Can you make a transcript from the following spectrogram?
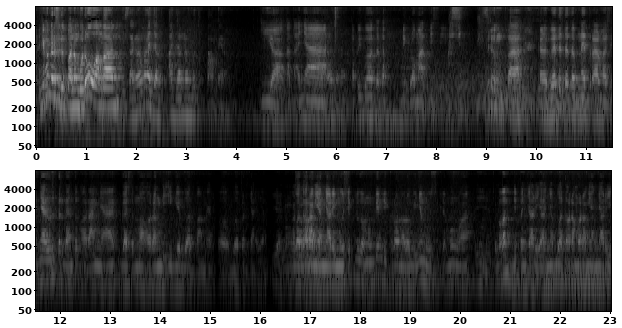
ini mah dari sudut pandang gue doang kan Instagram kan ajang ajang yang buat pamer Iya, katanya. Katanya. Tapi gue tetap diplomatis sih. Sumpah, kalau gue tuh tetap netral, maksudnya lu tergantung orangnya. Gak semua orang di IG buat pamer kok, gue percaya. iya emang Buat orang yang nyari musik juga mungkin di kronologinya musik semua. iya cuma kan Di pencariannya buat orang-orang yang nyari.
